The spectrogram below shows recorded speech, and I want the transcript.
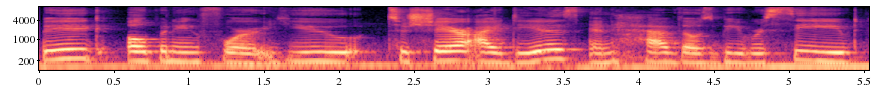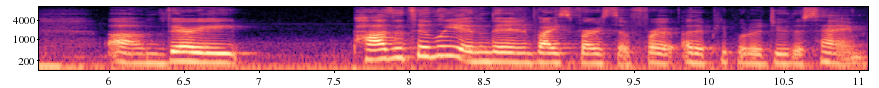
big opening for you to share ideas and have those be received um, very positively, and then vice versa for other people to do the same.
